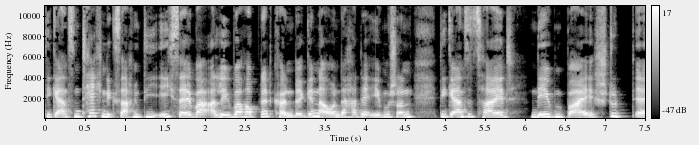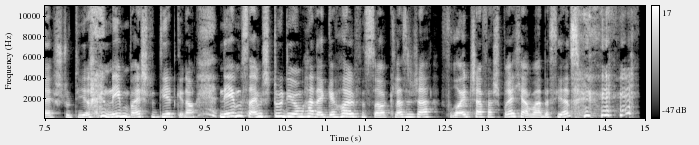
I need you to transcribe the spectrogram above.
die ganzen Techniksachen, die ich selber alle überhaupt nicht könnte. Genau, und da hat er eben schon die ganze Zeit nebenbei stud äh, studiert, nebenbei studiert, genau. Neben seinem Studium hat er geholfen. So, klassischer freudscher Versprecher war das jetzt.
